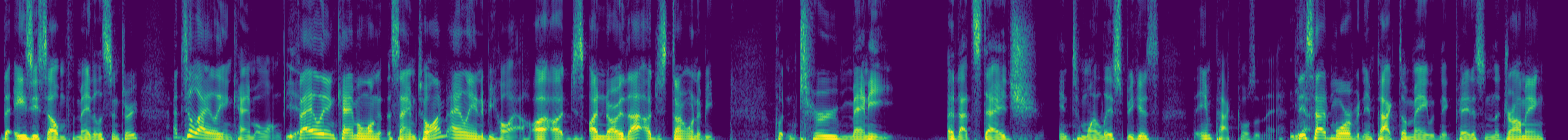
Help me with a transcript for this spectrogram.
the easiest album for me to listen to until Alien came along. If Alien came along at the same time, Alien would be higher. I, I just I know that. I just don't want to be putting too many at that stage into my list because the impact wasn't there. This had more of an impact on me with Nic Pettersen, the drumming,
